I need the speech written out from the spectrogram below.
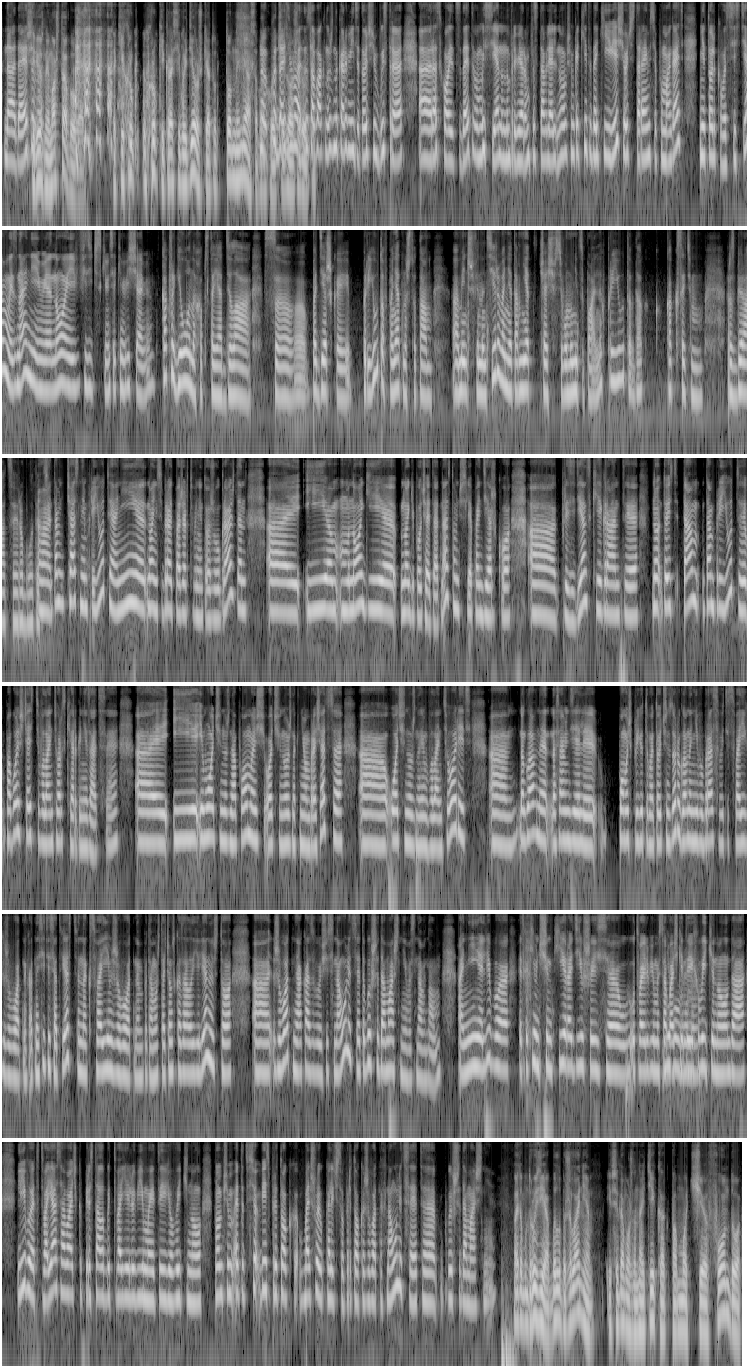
Да, до этого... Серьезные масштабы у вас. Такие хруп- хрупкие, красивые девушки, а тут тонны мяса Ну, проходят куда девать? Ну, собак нужно кормить, это очень быстро э, расходится. До этого мы сено, например, им поставляли. Ну, в общем, какие-то такие вещи очень стараемся помогать не только вот с системой, знаниями, но и физическими всякими вещами. Как в регионах обстоят дела с э, поддержкой приютов? Понятно, что там э, меньше финансирования, там нет чаще всего муниципальных приютов, да? Как- Как с этим разбираться и работать? А, Там частные приюты, они, ну, они собирают пожертвования тоже у граждан, а, и многие, многие получают от нас, в том числе, поддержку, а, президентские гранты. Ну, то есть там, там приюты, по большей части, волонтерские организации, и им очень нужна помощь, очень нужно к ним обращаться, очень нужно им волонтерить. Но главное, на самом деле, помощь приютам это очень здорово. Главное, не выбрасывайте своих животных. Относитесь ответственно к своим животным, потому что о чем сказала Елена, что э, животные, оказывающиеся на улице, это бывшие домашние в основном. Они либо это какие-нибудь щенки, родившиеся у, у твоей любимой собачки, ты их выкинул, да. Либо это твоя собачка перестала быть твоей любимой, ты ее выкинул. Ну, в общем, этот все, весь приток, большое количество притока животных на улице, это бывшие домашние. Поэтому, друзья, было бы желание, и всегда можно найти, как помочь фонду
